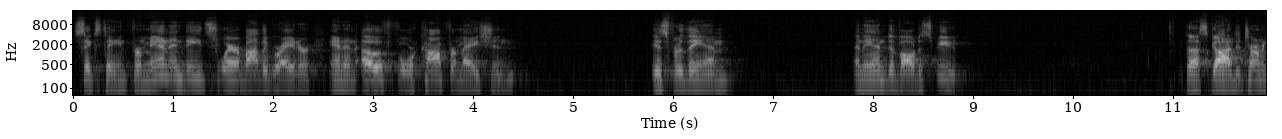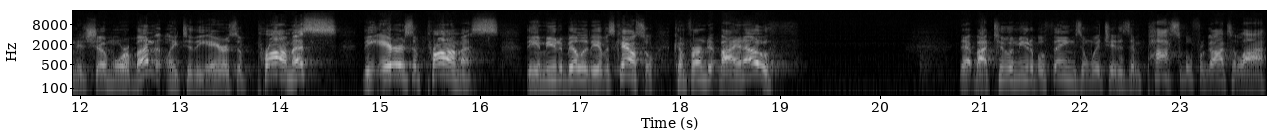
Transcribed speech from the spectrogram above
16, For men indeed swear by the greater, and an oath for confirmation is for them an end of all dispute. Thus, God determined to show more abundantly to the heirs of promise, the heirs of promise, the immutability of his counsel, confirmed it by an oath. That by two immutable things in which it is impossible for God to lie,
